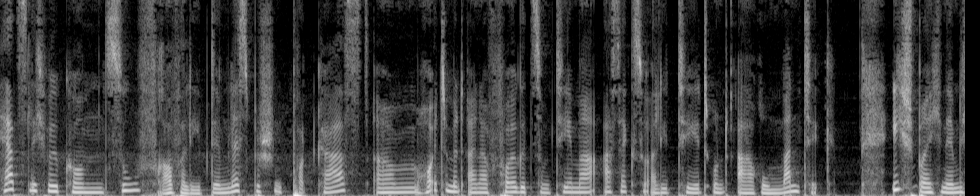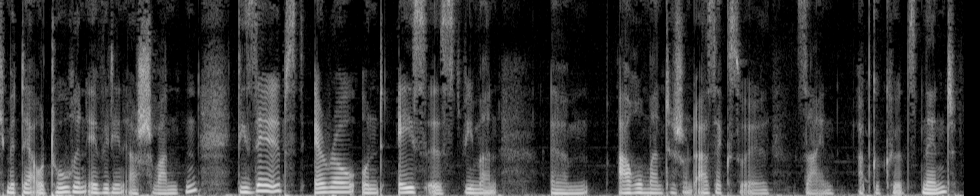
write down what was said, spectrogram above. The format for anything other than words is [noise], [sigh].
Herzlich willkommen zu Frau Verliebt, dem lesbischen Podcast. Ähm, heute mit einer Folge zum Thema Asexualität und Aromantik. Ich spreche nämlich mit der Autorin Evelyn Erschwanden, die selbst Arrow und Ace ist, wie man ähm, aromantisch und asexuell sein abgekürzt nennt.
